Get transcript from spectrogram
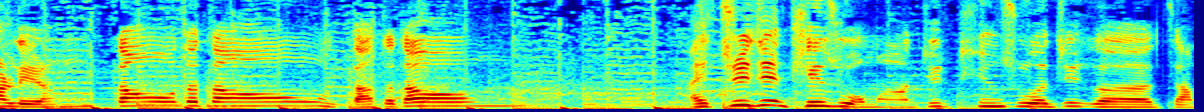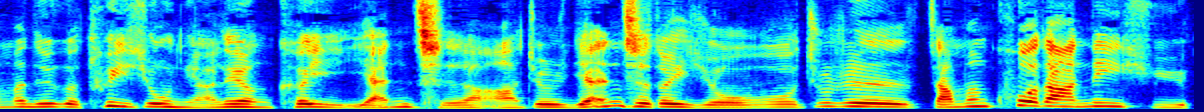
二零，叨叨叨叨叨叨。哎，最近听说吗，就听说这个咱们这个退休年龄可以延迟啊，就是延迟退休，就是咱们扩大内需。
